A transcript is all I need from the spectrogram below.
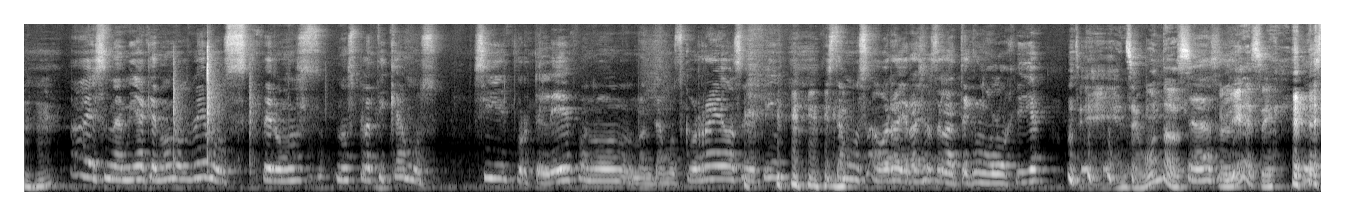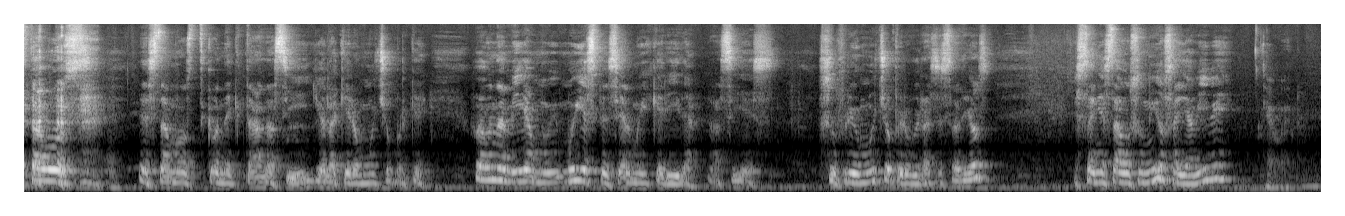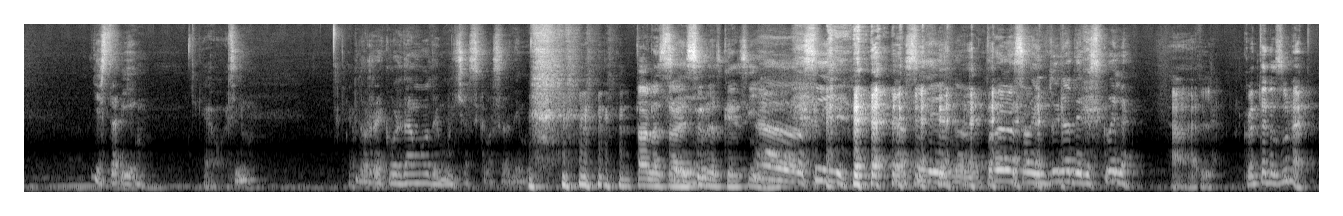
Ah, es una amiga que no nos vemos, pero nos, nos platicamos. Sí, por teléfono, nos mandamos correos, en fin. Estamos ahora, gracias a la tecnología. Sí, en segundos. estamos, estamos conectadas, sí. Yo la quiero mucho porque fue una amiga muy, muy especial, muy querida. Así es. Sufrió mucho, pero gracias a Dios Está en Estados Unidos, allá vive. Qué bueno. Y está bien. Qué bueno. Sí. Lo recordamos de muchas cosas. De Todas las travesuras que decía. No, sí, así es, no, todas las aventuras de la escuela. Ala. Cuéntanos una.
